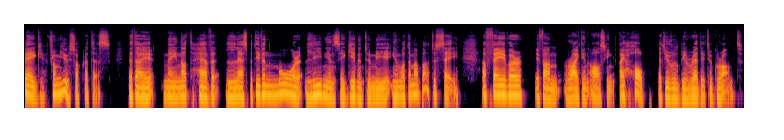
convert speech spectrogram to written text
beg from you, Socrates, that I may not have less but even more leniency given to me in what I'm about to say. A favor, if I'm right in asking, I hope that you will be ready to grant.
